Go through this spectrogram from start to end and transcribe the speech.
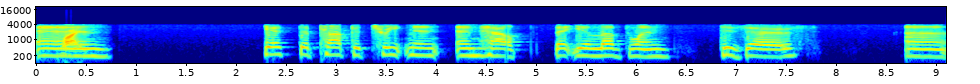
and get the proper treatment and help that your loved one deserves. Uh,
